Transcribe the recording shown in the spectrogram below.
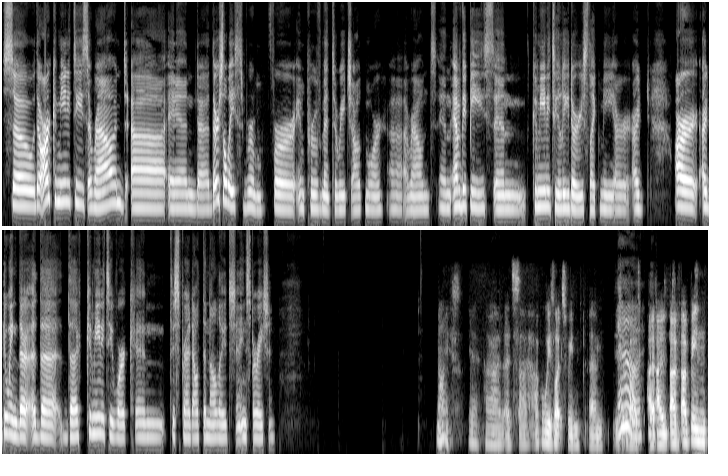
So there are communities around, uh, and uh, there's always room for improvement to reach out more uh, around. And MVPs and community leaders like me are are are are doing the uh, the the community work and to spread out the knowledge and inspiration. Nice, yeah. Uh, it's uh, I've always liked Sweden. Um, yeah, sort of I, I, have I've been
